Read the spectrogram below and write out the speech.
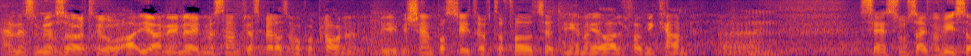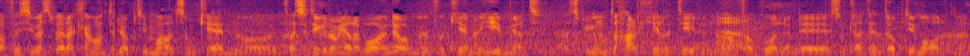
Nej, men som jag sa, jag tror Janne är nöjd med samtliga spelare som var på planen. Vi, vi kämpar sliter efter förutsättningarna och gör allt vad vi kan. Eh, mm. Sen som sagt för vissa offensiva spelare kanske inte det är optimalt som Ken. Och, fast jag tycker de gör det bra ändå. Men för Ken och Jimmy att, att springa runt och halka hela tiden när de får bollen. Det är såklart inte optimalt. Men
